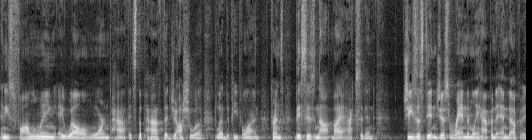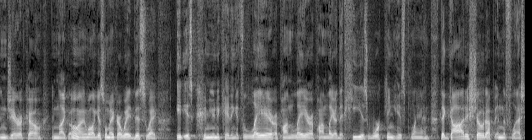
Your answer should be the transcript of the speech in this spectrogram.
and he's following a well-worn path. It's the path that Joshua led the people on. Friends, this is not by accident. Jesus didn't just randomly happen to end up in Jericho and, like, oh, well, I guess we'll make our way this way it is communicating. It's layer upon layer upon layer that He is working His plan, that God has showed up in the flesh,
